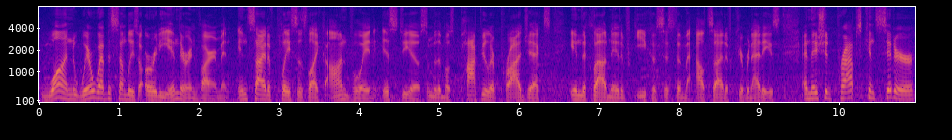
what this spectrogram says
one, where WebAssembly is already in their environment, inside of places like Envoy and Istio, some of the most popular projects in the cloud native ecosystem outside of Kubernetes. And they should perhaps consider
